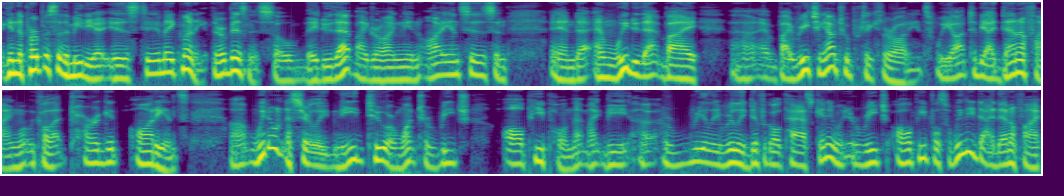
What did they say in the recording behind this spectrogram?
Again, the purpose of the media is to make money. They're a business, so they do that by drawing in audiences, and and uh, and we do that by uh, by reaching out to a particular audience. We ought to be identifying what we call that target audience. Uh, we don't necessarily need to or want to reach all people, and that might be a, a really really difficult task anyway to reach all people. So we need to identify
